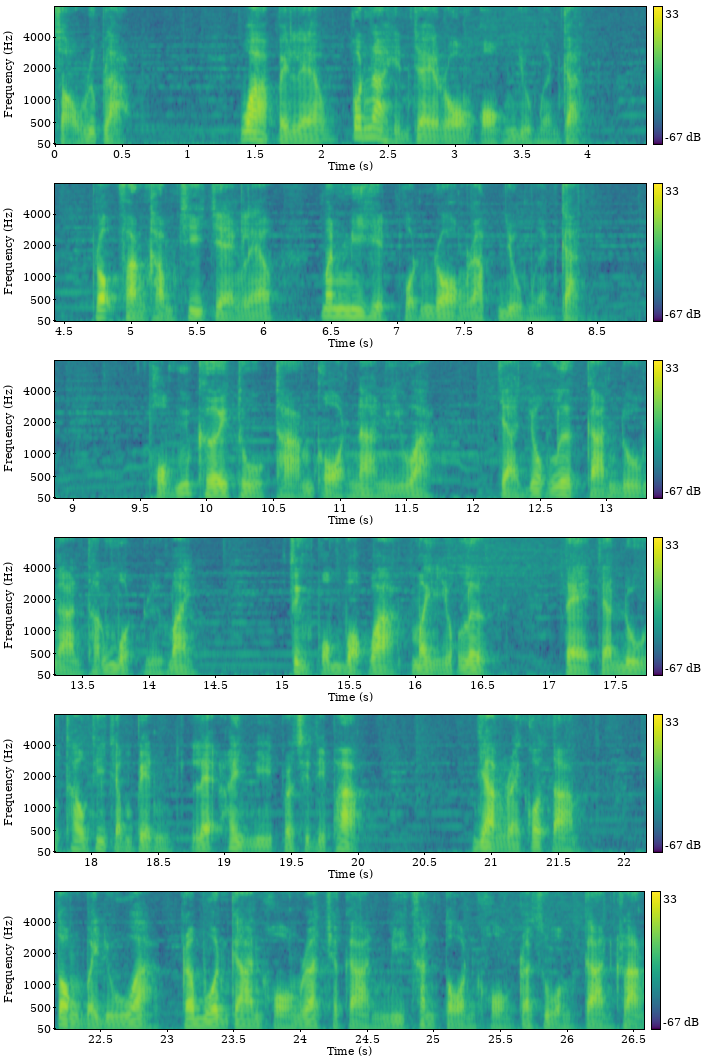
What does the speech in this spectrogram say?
เสาร์หรือเปล่า ว่าไปแล้วก็น่าเห็นใจรองอ๋องอยู่เหมือนกัน เพราะฟังคำชี้แจงแล้วมันมีเหตุผลรองรับอยู่เหมือนกัน ผมเคยถูกถามก่อนหน้านี้ว่า จะยกเลิกการดูงานทั้งหมดหรือไม่ ซึ่งผมบอกว่าไม่ยกเลิก แต่จะดูเท่าที่จำเป็นและให้มีประสิทธิภาพ อย่างไรก็ตาม ต้องไปดูว่ากระบวนการของราชการมีขั้นตอนของกระทรวงการคลัง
